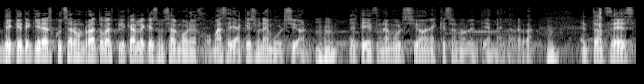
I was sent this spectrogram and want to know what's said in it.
de que te quiera escuchar un rato para explicarle qué es un salmorejo? Más allá, que es una emulsión. Él te dice, una emulsión, es que eso no lo entienden, la verdad. Entonces,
